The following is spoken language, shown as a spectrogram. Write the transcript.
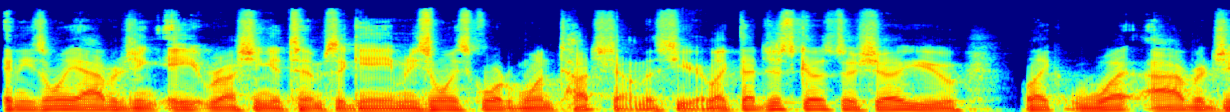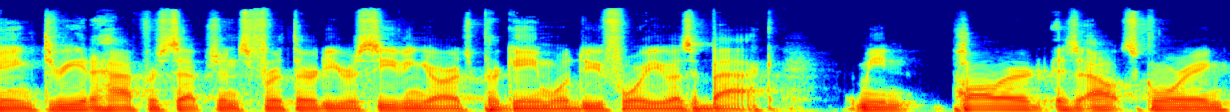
and he's only averaging eight rushing attempts a game, and he's only scored one touchdown this year. Like that just goes to show you like what averaging three and a half receptions for thirty receiving yards per game will do for you as a back. I mean, Pollard is outscoring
